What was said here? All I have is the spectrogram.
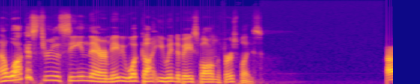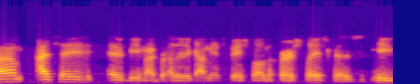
Uh, walk us through the scene there and maybe what got you into baseball in the first place. Um, I'd say it would be my brother that got me into baseball in the first place because he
